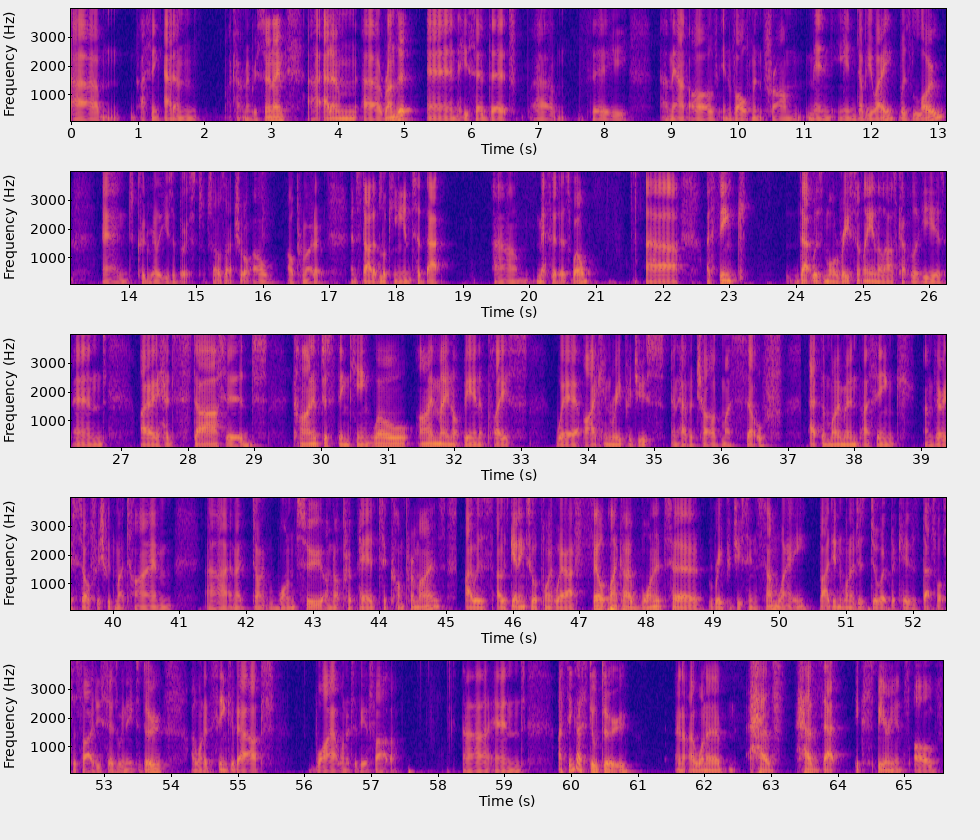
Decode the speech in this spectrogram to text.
Um, I think Adam, I can't remember his surname, uh, Adam uh, runs it and he said that um, the amount of involvement from men in WA was low and could really use a boost. So I was like, sure, I'll I'll promote it, and started looking into that um, method as well. Uh, I think that was more recently in the last couple of years, and I had started kind of just thinking, well, I may not be in a place where I can reproduce and have a child myself. At the moment, I think I'm very selfish with my time. Uh, and I don't want to. I'm not prepared to compromise. I was I was getting to a point where I felt like I wanted to reproduce in some way, but I didn't want to just do it because that's what society says we need to do. I wanted to think about why I wanted to be a father, uh, and I think I still do, and I want to have have that experience of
